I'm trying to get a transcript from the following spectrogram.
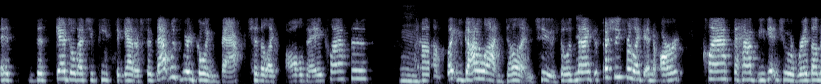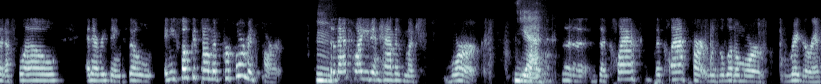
it's the schedule that you piece together. So that was weird going back to the like all day classes. Mm. Um, but you got a lot done too. So it was nice, especially for like an art class to have you get into a rhythm and a flow and everything. So, and you focused on the performance part. Mm. So that's why you didn't have as much work. Yeah. But the the class the class part was a little more rigorous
